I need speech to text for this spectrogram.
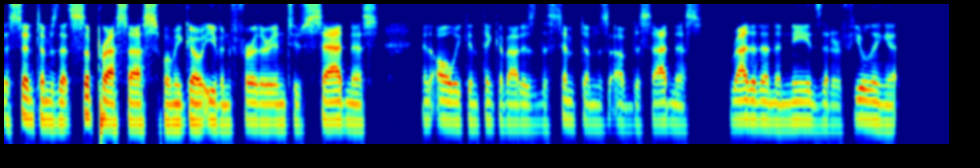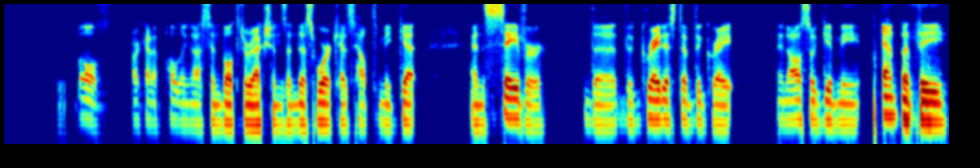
the symptoms that suppress us when we go even further into sadness. And all we can think about is the symptoms of the sadness rather than the needs that are fueling it. Both are kind of pulling us in both directions. And this work has helped me get and savor the the greatest of the great and also give me empathy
